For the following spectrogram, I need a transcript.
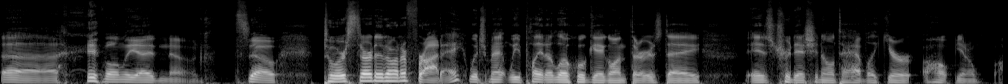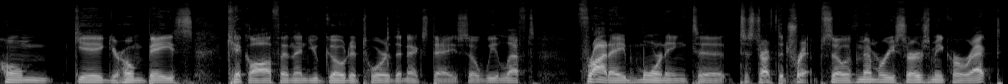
if only I'd known. So tour started on a Friday, which meant we played a local gig on Thursday. Is traditional to have like your home, you know, home gig, your home base kickoff, and then you go to tour the next day. So we left Friday morning to to start the trip. So if memory serves me correct,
